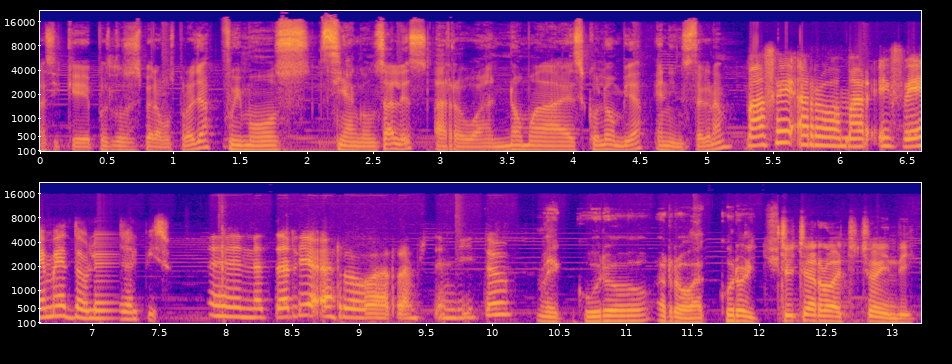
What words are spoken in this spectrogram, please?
Así que pues los esperamos por allá. Fuimos Cian González, arroba Nómada es Colombia en Instagram. Mafe arroba mar fm doble al piso. Eh, Natalia, arroba Ramstenvito. Me curo arroba curorich. Chucho arroba chucho indie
